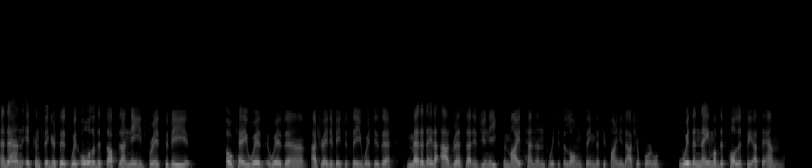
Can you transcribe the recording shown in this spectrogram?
And then it configures it with all of the stuff that I need for it to be okay with, with uh, Azure AD B2C, which is a metadata address that is unique to my tenant, which is a long thing that you find in the Azure portal, with the name of the policy at the end.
